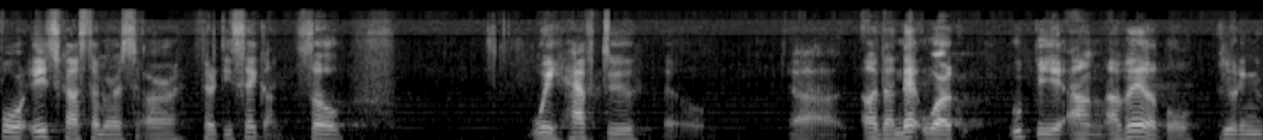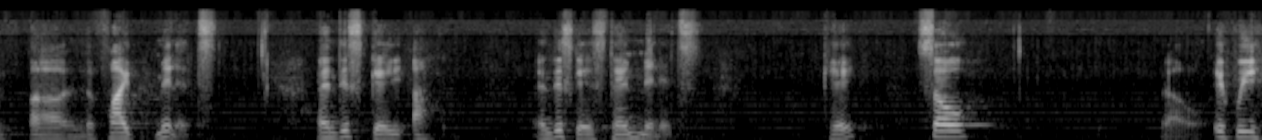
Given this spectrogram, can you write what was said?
for each customers are 30 seconds. So we have to, uh, uh, the network would be unavailable during uh, the five minutes. In this case, uh, in this case, 10 minutes. Okay, so if we,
